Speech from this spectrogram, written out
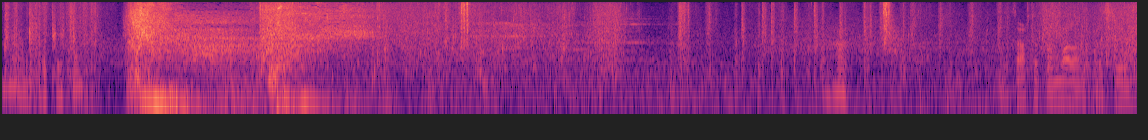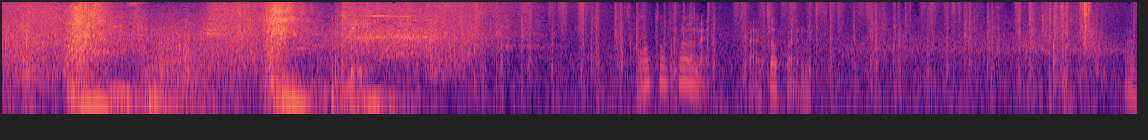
Nem tudom. Aha. Tartok a malomot a szívem. Hol tudok meg? Fel tudok venni? Hát,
